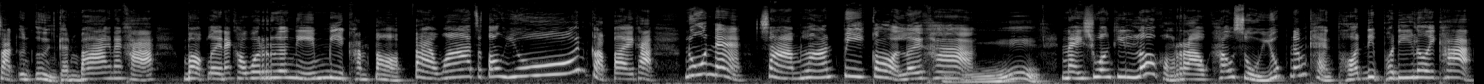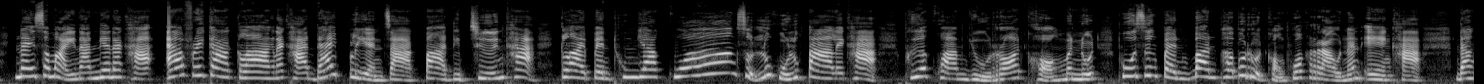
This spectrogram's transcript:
สัตว์อื่นๆกันบ้างนะคะ บอกเลยนะคะว่าเรื่องนี้มีคำตอบ แต่ว่าจะต้องย้อนกลับไปค่ะ นู่นแน่สามล้านปีก่อนเลยค่ะโอ้ในช่วงที่โลกของเราเข้าสู่ยุคน้ำแข็งพอดิบพอดีเลยค่ะ ในสมัยนั้นเนี่ยนะคะ แอฟริกากลางนะคะ ได้เปลี่ยนจากป่าดิบชื้นค่ะ กลายเป็นทุ่งหญ้ากว้างสุดลูกหูลูกตาเลยค่ะ เพื่อความอยู่รอดของมนุษย์ ผู้ซึ่งเป็นบรรพบุรุษของพวกเรานั่นเองค่ะ ดัง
